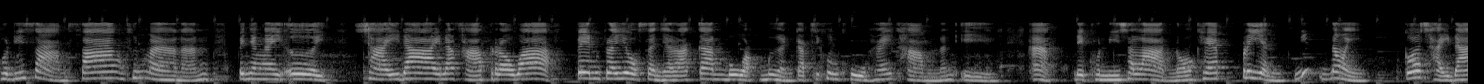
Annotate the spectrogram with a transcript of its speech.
คนที่ 3 สร้างขึ้นมานั้น เป็นยังไงเอ่ย ใช้ได้นะคะ เพราะว่าเป็นประโยคสัญลักษณ์การบวกเหมือนกับที่คุณครูให้ทำนั่นเองอะเด็กคนนี้ฉลาดเนาะแค่เปลี่ยนนิดหน่อย ก็ใช้ได้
